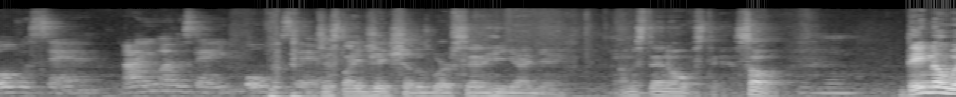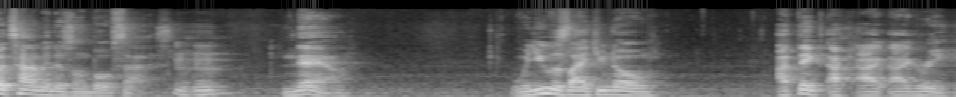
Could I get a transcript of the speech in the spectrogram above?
Overstand. Now you understand. You overstand. Just like Jake Shuttlesworth said, and he got game. Understand the overstand. So mm-hmm. they know what time it is on both sides. Mm-hmm. Now, when you was like, you know, I think I, I, I agree.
